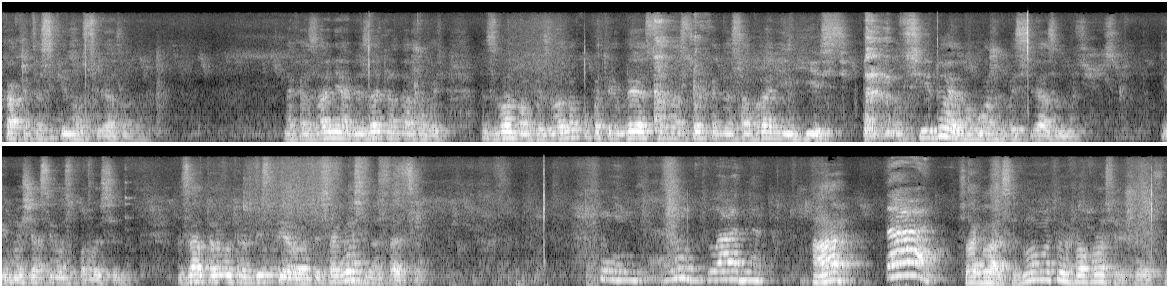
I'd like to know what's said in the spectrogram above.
как это с кино связано? Наказание обязательно должно быть. Звонок. И звонок употребляется у нас для собрания есть. Вот с едой оно может быть связано. И мы сейчас его спросим. Завтра утром без первого ты согласен остаться? Ну, ладно. А? Да. Согласен. Ну вот твой вопрос решился.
